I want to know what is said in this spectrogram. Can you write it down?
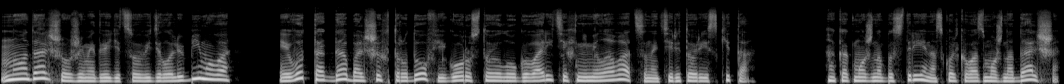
Ну а дальше уже медведица увидела любимого, и вот тогда больших трудов Егору стоило уговорить их не миловаться на территории скита, а как можно быстрее, насколько возможно дальше,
